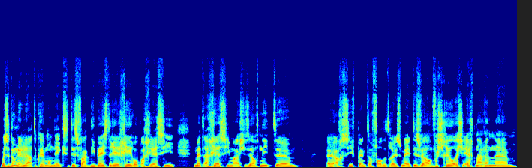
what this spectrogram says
Maar ze doen inderdaad ook helemaal niks. Het is vaak die beesten reageren op agressie, met agressie. Maar als je zelf niet um, uh, agressief bent, dan valt het reuze mee. Het is wel een verschil als je echt naar een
